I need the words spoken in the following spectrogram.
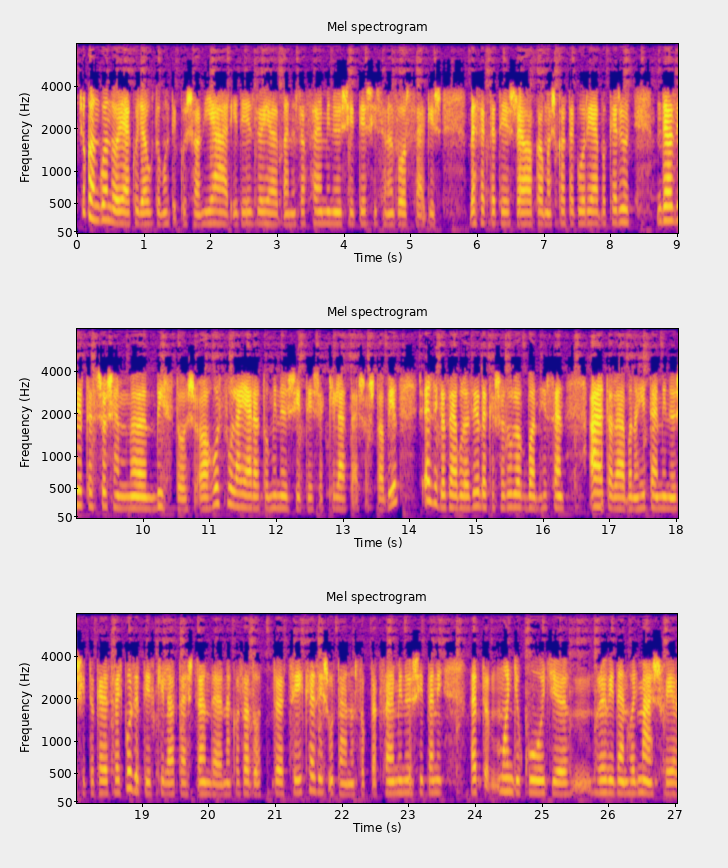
Sokan gondolják, hogy automatikusan jár idézőjelben ez a felminősítés, hiszen az ország is befektetésre alkalmas kategóriába került, de azért ez sosem biztos. A hosszú lejáratú minősítések kilátása stabil, és ez igazából az érdekes a dologban, hiszen általában a hitelminősítők először egy pozitív kilátást rendelnek az adott céghez, és utána szoktak felminősíteni. Tehát mondjuk úgy röviden, hogy másfél,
